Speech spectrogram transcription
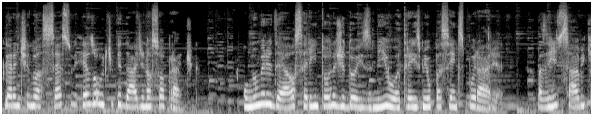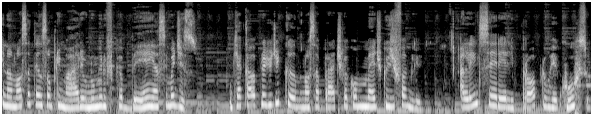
garantindo acesso e resolutividade na sua prática. O número ideal seria em torno de 2.000 a 3.000 pacientes por área, mas a gente sabe que na nossa atenção primária o número fica bem acima disso, o que acaba prejudicando nossa prática como médicos de família. Além de ser ele próprio um recurso,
